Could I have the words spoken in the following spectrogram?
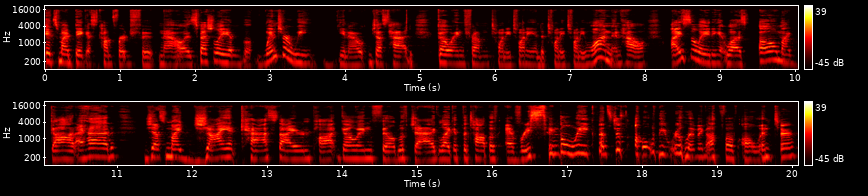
It's my biggest comfort food now, especially in the winter we, you know, just had going from 2020 into 2021 and how isolating it was. Oh my God. I had just my giant cast iron pot going filled with jag like at the top of every single week. That's just all we were living off of all winter.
